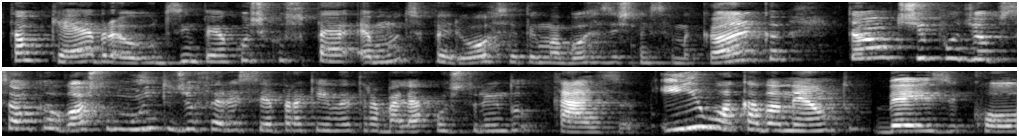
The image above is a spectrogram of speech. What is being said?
Então quebra, o desempenho acústico é muito superior, você tem uma boa resistência mecânica, então é um tipo de opção que eu gosto muito de oferecer para quem vai trabalhar construindo casa. E o acabamento, base coat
